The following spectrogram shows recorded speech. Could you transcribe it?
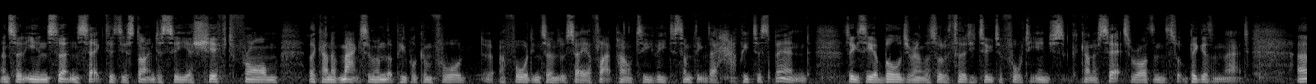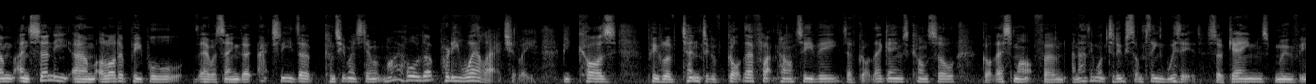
And certainly in certain sectors, you're starting to see a shift from the kind of maximum that people can afford, uh, afford in terms of, say, a flat panel TV to something they're happy to spend. So you see a bulge around the sort of 32 to 40 inch kind of sets rather than sort of bigger than that. Um, and certainly um, a lot of people they were saying that actually the consumer entertainment might hold up pretty well, actually, because people have tend to have got their flat panel TV, they've got their games console, got their smartphone, and now they want to do something with it. So games, movies,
